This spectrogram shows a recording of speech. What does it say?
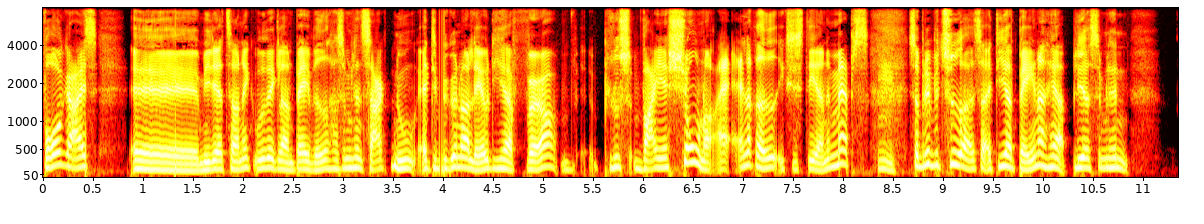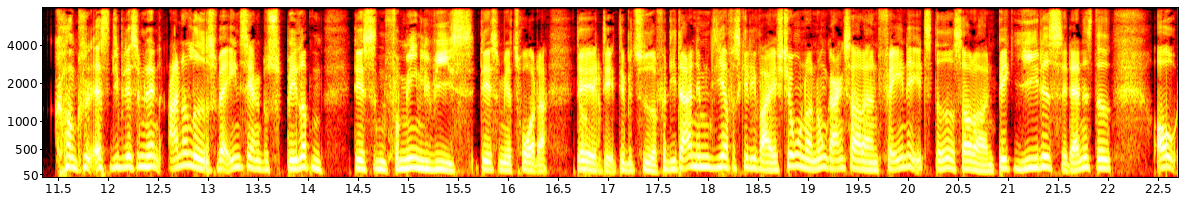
Fall Guys, øh, Mediatonic, udvikleren bagved, har simpelthen sagt nu, at de begynder at lave de her 40 plus variationer af allerede eksisterende maps. Mm. Så det betyder altså, at de her baner her bliver simpelthen konklu- altså, de bliver simpelthen anderledes hver eneste gang, du spiller dem. Det er sådan formentligvis det, som jeg tror, der, det, okay. Det, det betyder. Fordi der er nemlig de her forskellige variationer. Nogle gange så er der en fane et sted, og så er der en Big Yeetus et andet sted. Og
